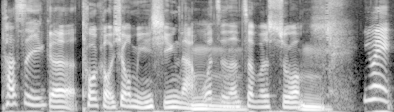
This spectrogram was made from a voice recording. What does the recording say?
他是一个脱口秀明星啊，嗯、我只能这么说，嗯、因为。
